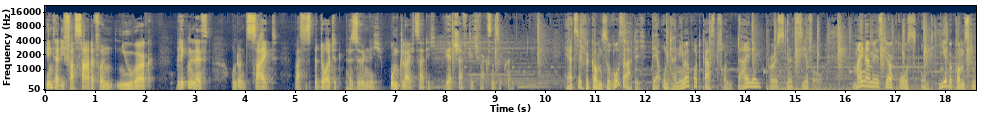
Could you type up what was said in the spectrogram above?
hinter die Fassade von New Work blicken lässt und uns zeigt, was es bedeutet, persönlich und gleichzeitig wirtschaftlich wachsen zu können. Herzlich willkommen zu Rosartig, der Unternehmerpodcast von deinem Personal CFO. Mein Name ist Jörg Groß und hier bekommst du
